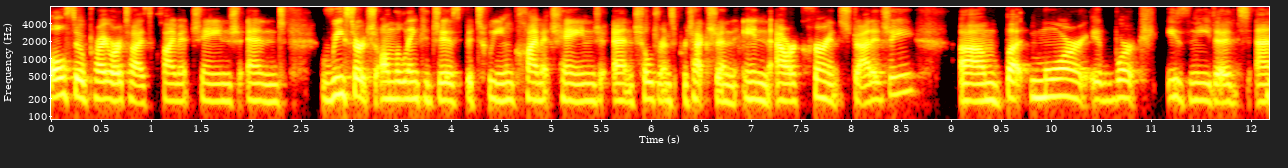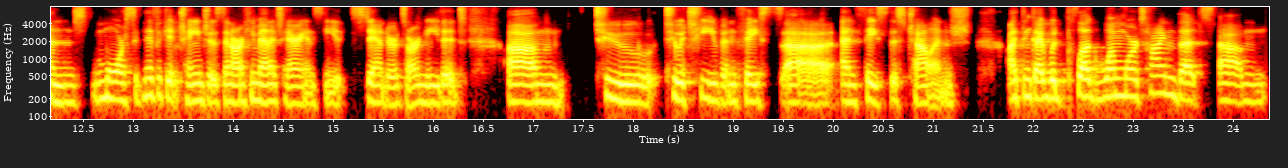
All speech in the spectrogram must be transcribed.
also prioritized climate change and research on the linkages between climate change and children's protection in our current strategy. Um, but more work is needed and more significant changes in our humanitarian standards are needed um, to, to achieve and face, uh, and face this challenge. I think I would plug one more time that um,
